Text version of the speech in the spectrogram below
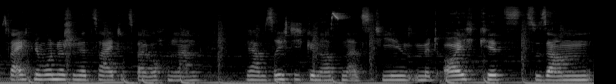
Es war echt eine wunderschöne Zeit, die zwei Wochen lang. Wir haben es richtig genossen als Team, mit euch Kids zusammen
